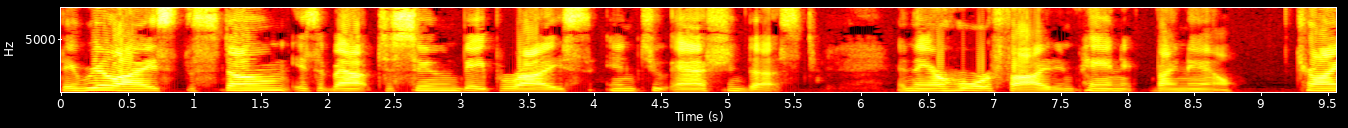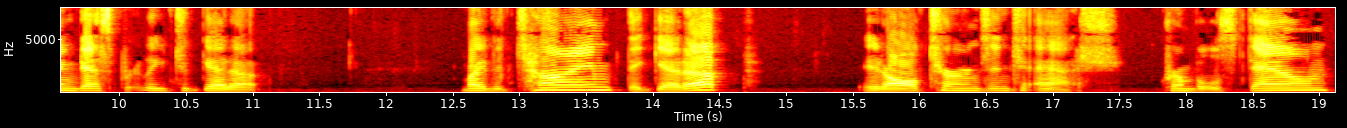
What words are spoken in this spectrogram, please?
They realize the stone is about to soon vaporize into ash and dust and they are horrified and panicked by now, trying desperately to get up. By the time they get up, it all turns into ash, crumbles down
